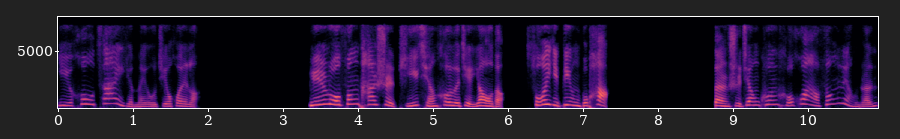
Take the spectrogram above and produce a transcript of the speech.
以后再也没有机会了。林若风他是提前喝了解药的，所以并不怕。但是姜昆和华峰两人，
